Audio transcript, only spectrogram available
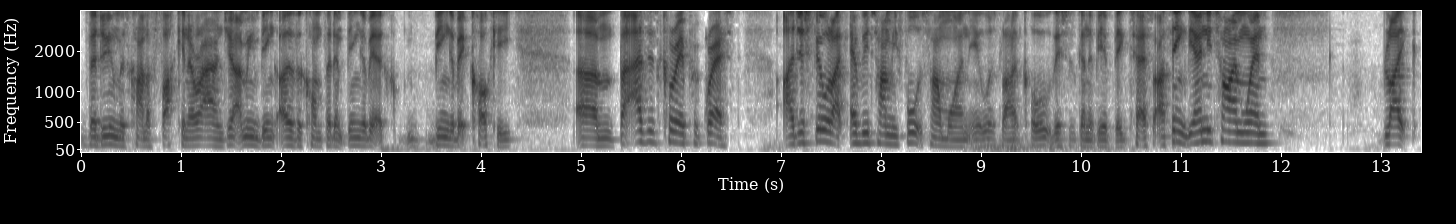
Werdum was kind of fucking around. You know what I mean? Being overconfident, being a bit being a bit cocky. Um, but as his career progressed, I just feel like every time he fought someone, it was like, oh, this is going to be a big test. I think the only time when, like,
